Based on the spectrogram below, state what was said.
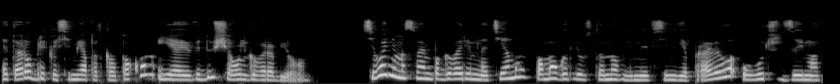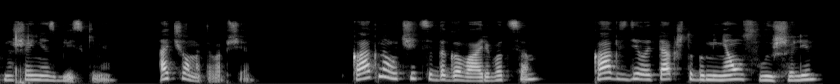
Это рубрика «Семья под колпаком» и я ее ведущая Ольга Воробьева. Сегодня мы с вами поговорим на тему, помогут ли установленные в семье правила улучшить взаимоотношения с близкими. О чем это вообще? Как научиться договариваться? Как сделать так, чтобы меня услышали?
